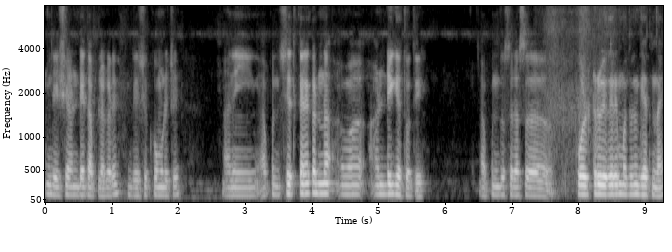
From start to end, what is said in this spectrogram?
देशी अंडे आहेत आपल्याकडे देशी कोंबडीचे. आणि आपण शेतकऱ्याकडनं अंडी घेतो ते. आपण दुसरं असं पोल्ट्री वगैरेमधून घेत नाही.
